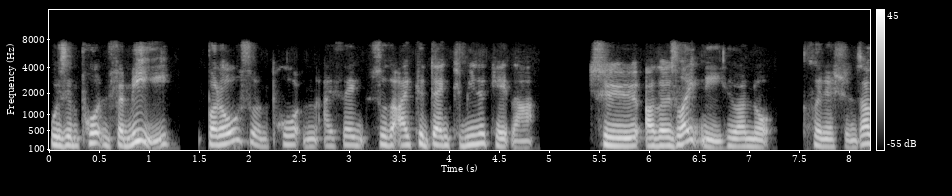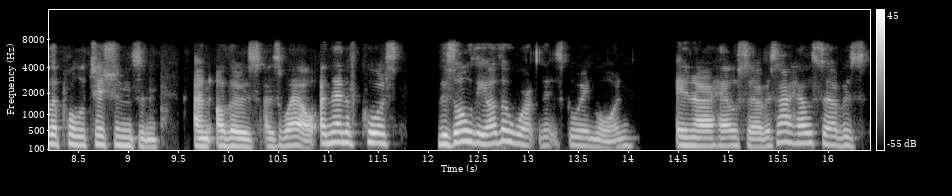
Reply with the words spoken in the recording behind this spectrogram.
was important for me, but also important, I think, so that I could then communicate that to others like me who are not clinicians, other politicians and, and others as well. And then, of course, there's all the other work that's going on in our health service. Our health service,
